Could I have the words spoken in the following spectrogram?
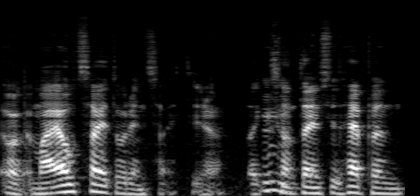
or am I outside or inside? You know, like Mhm. sometimes it happened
